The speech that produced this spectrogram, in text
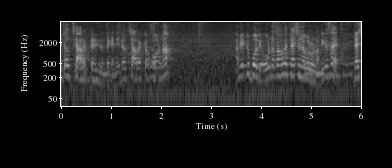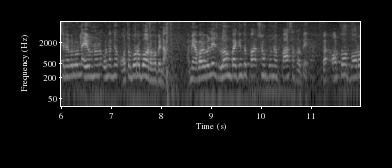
এটা হচ্ছে আরও একটা ডিজাইন দেখেন, এটা হচ্ছে আরও একটা ওড়না। আমি একটু বলি ওনাটা হবে ফ্যাশনেবল ওনা ঠিক আছে? ফ্যাশনেবল ওনা এই ওনার ওড়নাটা অত বড় বড় হবে না। আমি আবার বলি লম্বা কিন্তু সম্পূর্ণ পাঁচ হাত হবে বাট অত বড়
